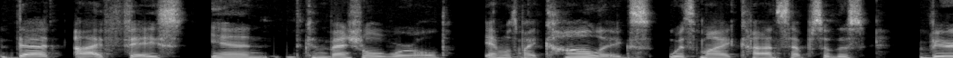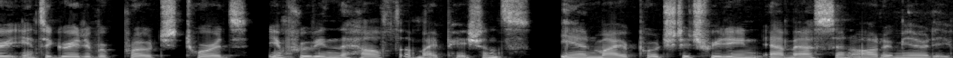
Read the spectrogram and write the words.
that I faced in the conventional world and with my colleagues with my concepts of this very integrative approach towards improving the health of my patients and my approach to treating MS and autoimmunity.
